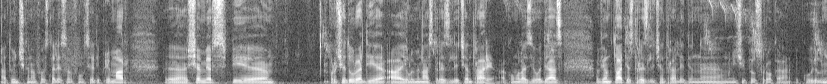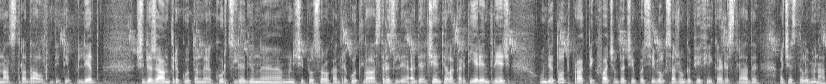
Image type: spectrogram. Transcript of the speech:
atunci când am fost ales în funcție de primar și am mers pe procedura de a ilumina străzile centrale. Acum, la ziua de azi, avem toate străzile centrale din uh, municipiul Soroca cu iluminat stradal de tip LED și deja am trecut în curțile din uh, municipiul Soroca, am trecut la străzile adiacente, la cartiere întregi, unde tot, practic, facem tot ce e posibil să ajungă pe fiecare stradă acest iluminat.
